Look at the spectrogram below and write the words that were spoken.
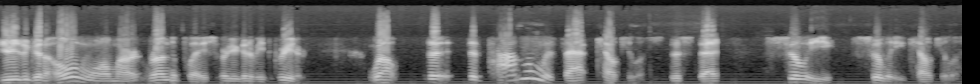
You're either going to own Walmart, run the place, or you're going to be the greeter. Well, the the problem with that calculus, this that silly, silly calculus,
